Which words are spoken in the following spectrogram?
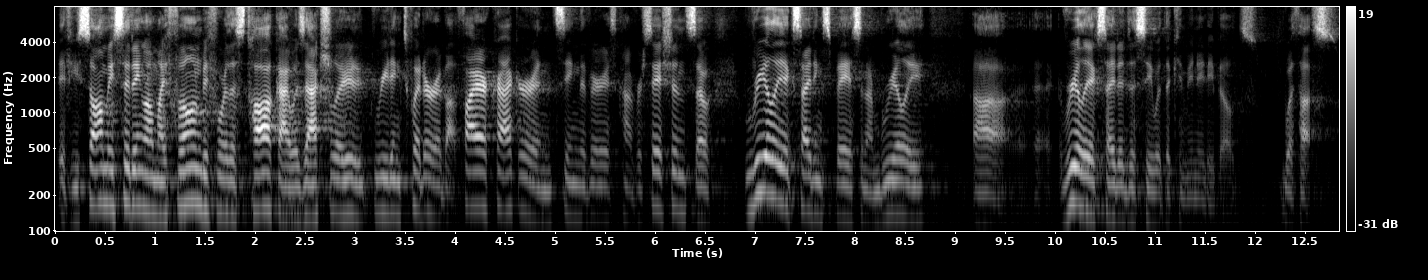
If you saw me sitting on my phone before this talk, I was actually reading Twitter about Firecracker and seeing the various conversations. So, really exciting space, and I'm really, uh, really excited to see what the community builds with us.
